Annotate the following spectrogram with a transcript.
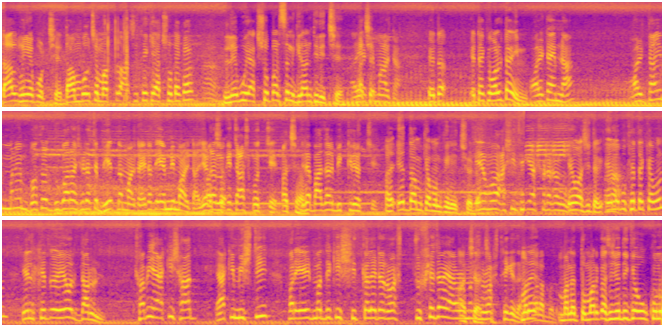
ডাল ভেঙে পড়ছে। দাম বলছে মাত্র আশি থেকে একশো টাকা হ্যাঁ। লেবু একশো পার্সেন্ট গ্যারান্টি দিচ্ছে। আচ্ছা মালটা। এটা এটা কি অল টাইম অল টাইম না। অল টাইম মানে বছর দুবার হয় সেটা হচ্ছে ভিয়েতনাম মালটা এটা তো এমনি মালটা যেটা আচ্ছা। লোকে চাষ করছে আচ্ছা। এটা বাজার বিক্রি হচ্ছে। এর দাম কেমন কি নিচ্ছে এটা? এও আশি থেকে একশো টাকা এও আশি টাকা। হ্যাঁ। লেবু খেতে কেমন? এর ক্ষেত্রে এও দারুণ। সবই একই স্বাদ একই মিষ্টি পরে এর মধ্যে কি শীতকালে এটা রস চুষে যায় আর আচ্ছা আচ্ছা। রস থেকে যায় মানে মানে তোমার কাছে যদি কেউ কোনো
